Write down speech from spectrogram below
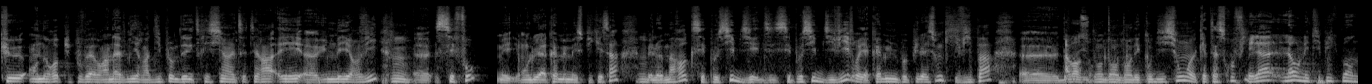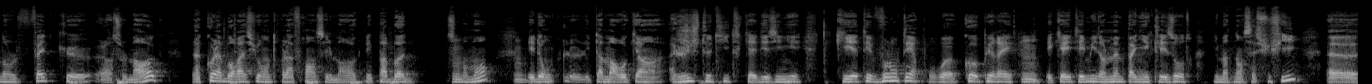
que en Europe il pouvait avoir un avenir, un diplôme d'électricien, etc. et une meilleure vie. Hmm. c'est faux mais on lui a quand même expliqué ça. Mm. Mais le Maroc, c'est possible, c'est possible d'y vivre. Il y a quand même une population qui vit pas euh, dans, dans, dans, des conditions euh, catastrophiques. Mais là, là, on est typiquement dans le fait que, alors sur le Maroc, la collaboration entre la France et le Maroc n'est pas bonne ce mm. moment. Mm. Et donc l'État marocain, à juste titre, qui a désigné, qui a été volontaire pour euh, coopérer mm. et qui a été mis dans le même panier que les autres, dit maintenant ça suffit. Euh,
